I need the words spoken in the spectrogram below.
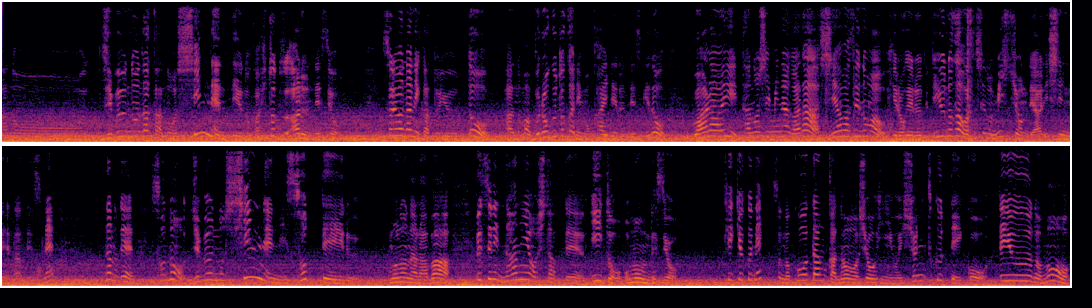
あのー、自分の中の信念っていうのが一つあるんですよ。それは何かというとあの、まあ、ブログとかにも書いてるんですけど笑い楽しみながら幸せの輪を広げるっていうのが私のミッションであり信念なんですね。なのでその自分の信念に沿っているものならば別に何をしたっていいと思うんですよ。結局ねその高単価の商品を一緒に作っていこうっていうのも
